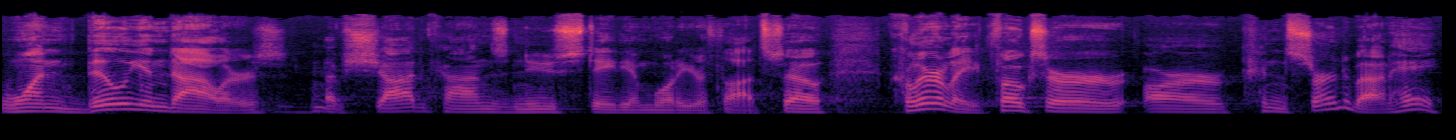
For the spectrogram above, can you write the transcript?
$1 billion of Shad Khan's new stadium. What are your thoughts? So clearly, folks are, are concerned about, hey,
